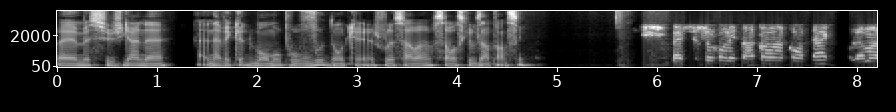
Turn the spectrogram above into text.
M. Giguère n'avait que de bons mots pour vous, donc je voulais savoir, savoir ce que vous en pensez. Qu'on est encore en contact, vraiment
